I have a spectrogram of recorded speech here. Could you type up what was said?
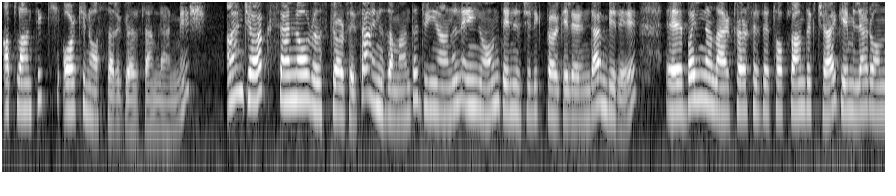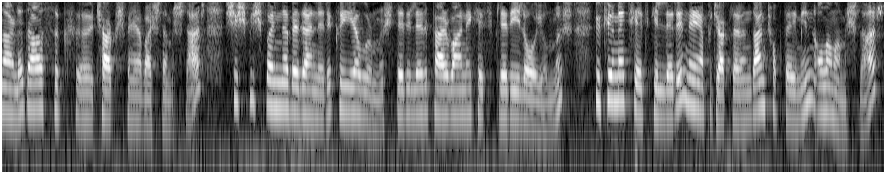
Atlantik orkinosları gözlemlenmiş. Ancak St. Lawrence Körfezi aynı zamanda dünyanın en yoğun denizcilik bölgelerinden biri. E, balinalar körfeze toplandıkça gemiler onlarla daha sık e, çarpışmaya başlamışlar. Şişmiş balina bedenleri kıyıya vurmuş, derileri pervane kesikleriyle oyulmuş. Hükümet yetkilileri ne yapacaklarından çok da emin olamamışlar.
